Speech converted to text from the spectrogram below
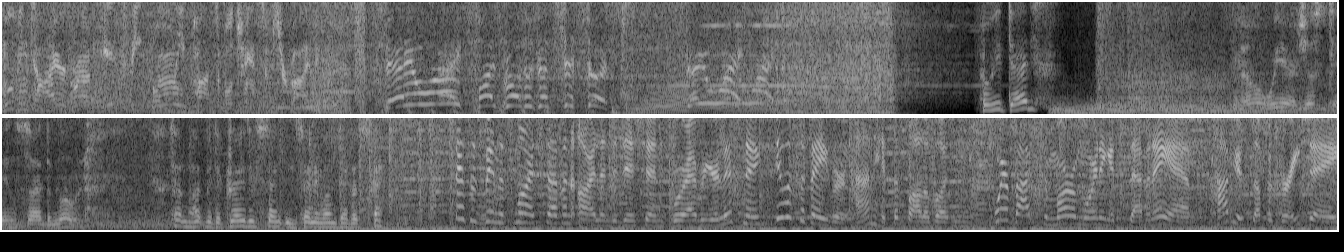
Moving to higher ground is the only possible chance of surviving. Stay awake, my brothers and sisters! Stay awake! Are we dead? No, we are just inside the moon. That might be the greatest sentence anyone's ever said. This has been the Smart 7 Ireland edition. Wherever you're listening, do us a favour and hit the follow button. We're back tomorrow morning at 7 a.m. Have yourself a great day.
